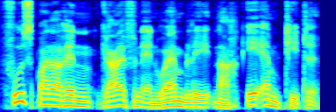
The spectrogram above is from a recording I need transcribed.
Fußballerinnen greifen in Wembley nach EM-Titel.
